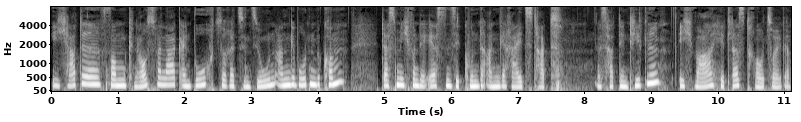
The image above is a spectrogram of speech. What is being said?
ich hatte vom Knaus Verlag ein Buch zur Rezension angeboten bekommen, das mich von der ersten Sekunde an gereizt hat. Es hat den Titel Ich war Hitlers Trauzeuge.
